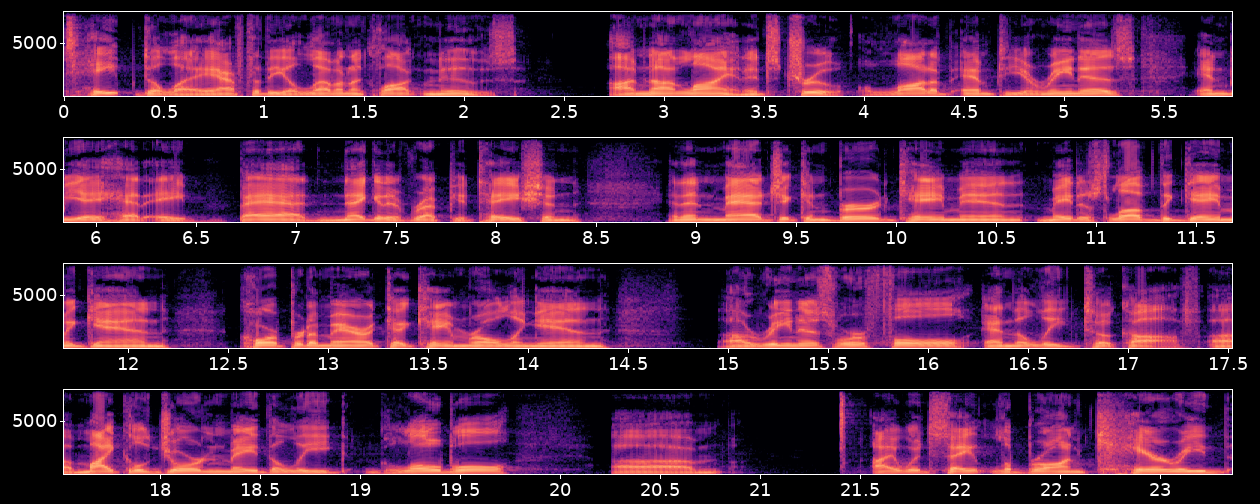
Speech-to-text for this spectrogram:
tape delay after the 11 o'clock news. I'm not lying. It's true. A lot of empty arenas. NBA had a bad negative reputation. And then Magic and Bird came in, made us love the game again. Corporate America came rolling in. Arenas were full, and the league took off. Uh, Michael Jordan made the league global. Um, I would say LeBron carried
